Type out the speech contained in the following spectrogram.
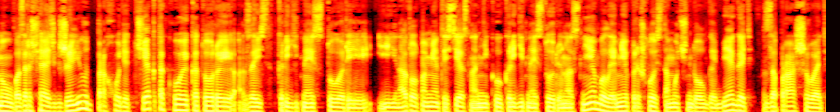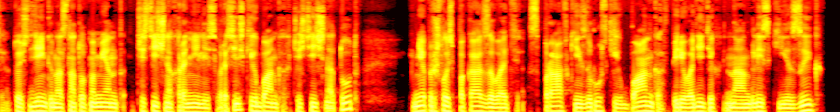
ну, возвращаясь к жилью, проходит чек такой, который зависит от кредитной истории. И на тот момент, естественно, никакой кредитной истории у нас не было, и мне пришлось там очень долго бегать, запрашивать. То есть деньги у нас на тот момент частично хранились в российских банках, частично тут. Мне пришлось показывать справки из русских банков, переводить их на английский язык,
